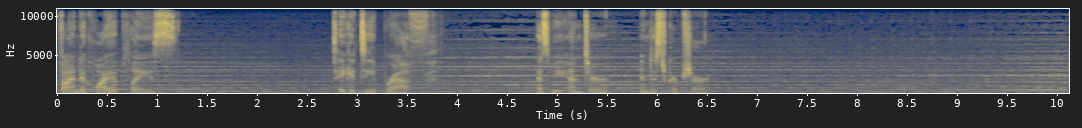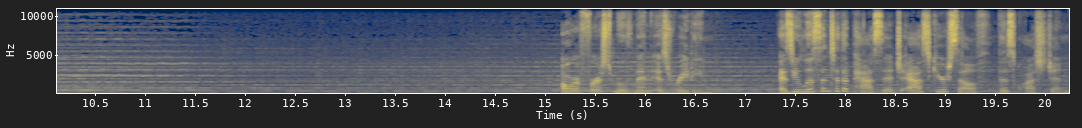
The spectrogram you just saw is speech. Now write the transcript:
Find a quiet place, take a deep breath as we enter into Scripture. Our first movement is reading. As you listen to the passage, ask yourself this question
